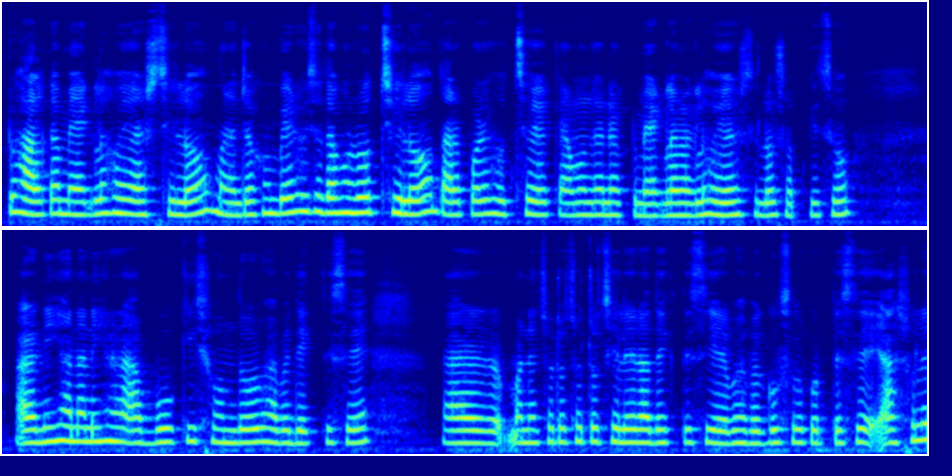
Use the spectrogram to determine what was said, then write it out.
একটু হালকা মেঘলা হয়ে আসছিল। মানে যখন বের হয়েছে তখন রোদ ছিল, তারপরে হচ্ছে কেমন যেন একটু মেঘলা মেঘলা হয়ে আসছিল সব কিছু আর নিহানা নিহার আব্বু কি সুন্দরভাবে দেখতেছে। আর মানে ছোট ছোট ছেলেরা দেখতেছি, এভাবে গোসল করতেছে। আসলে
